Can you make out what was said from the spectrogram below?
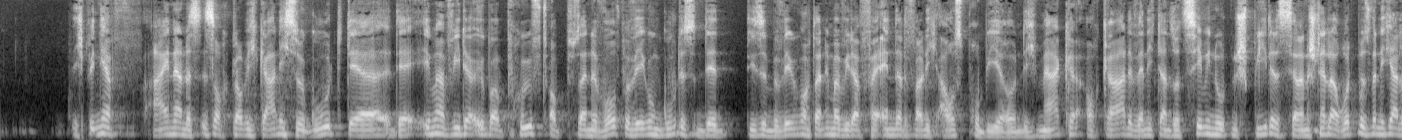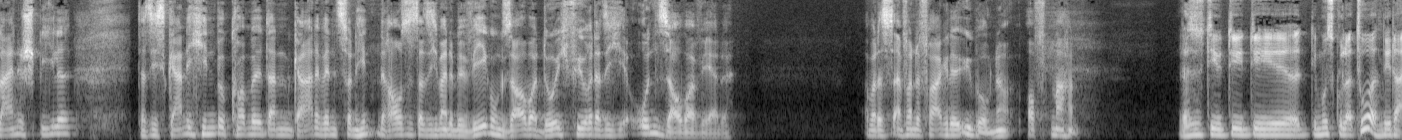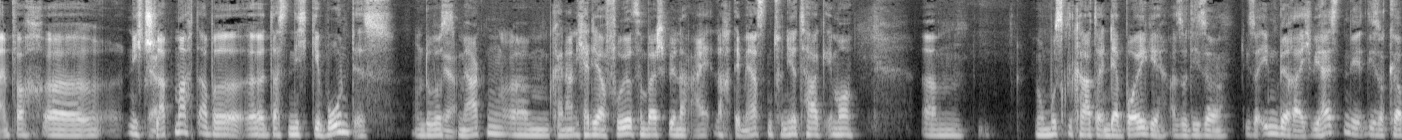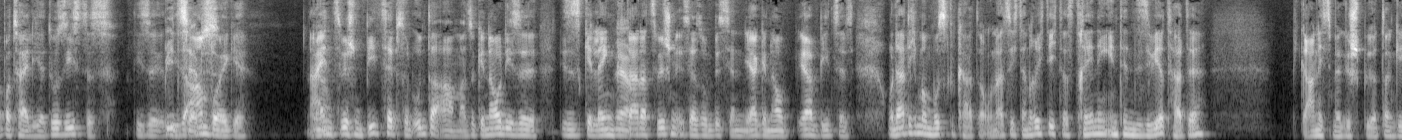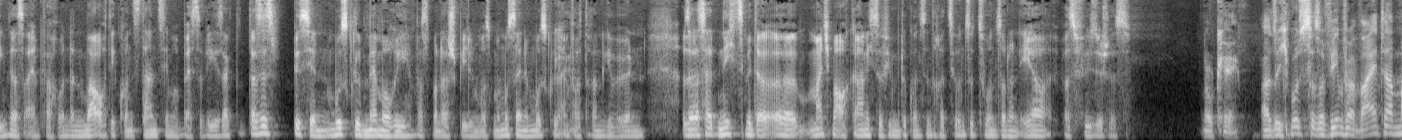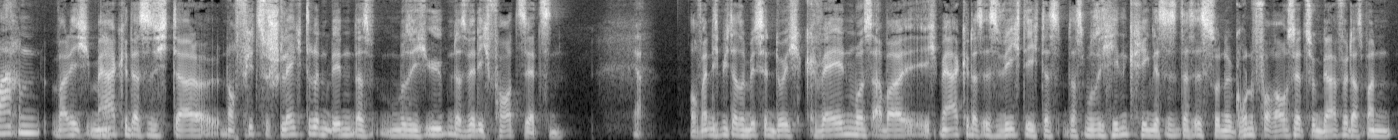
ich bin ja einer, das ist auch, glaube ich, gar nicht so gut, der, der immer wieder überprüft, ob seine Wurfbewegung gut ist und der diese Bewegung auch dann immer wieder verändert, weil ich ausprobiere. Und ich merke auch gerade, wenn ich dann so zehn Minuten spiele, das ist ja ein schneller Rhythmus, wenn ich alleine spiele, dass ich es gar nicht hinbekomme, dann gerade wenn es von hinten raus ist, dass ich meine Bewegung sauber durchführe, dass ich unsauber werde. Aber das ist einfach eine Frage der Übung, ne? Oft machen. Das ist die, die, die, die Muskulatur, die da einfach äh, nicht ja. schlapp macht, aber äh, das nicht gewohnt ist. Und du wirst ja. merken, ähm, keine Ahnung, ich hatte ja früher zum Beispiel nach, nach dem ersten Turniertag immer, ähm, immer Muskelkater in der Beuge, also dieser, dieser Innenbereich. Wie heißt denn die, dieser Körperteil hier? Du siehst es, diese, diese Armbeuge. Nein, ja. zwischen Bizeps und Unterarm, also genau diese, dieses Gelenk, ja. da dazwischen ist ja so ein bisschen, ja genau, ja, Bizeps. Und da hatte ich immer Muskelkater. Und als ich dann richtig das Training intensiviert hatte, gar nichts mehr gespürt. Dann ging das einfach und dann war auch die Konstanz immer besser. Wie gesagt, das ist ein bisschen Muskelmemory, was man da spielen muss. Man muss seine Muskeln einfach dran gewöhnen. Also das hat nichts mit der, äh, manchmal auch gar nicht so viel mit der Konzentration zu tun, sondern eher was Physisches. Okay. Also ich muss das auf jeden Fall weitermachen, weil ich merke, dass ich da noch viel zu schlecht drin bin. Das muss ich üben, das werde ich fortsetzen. Ja. Auch wenn ich mich da so ein bisschen durchquälen muss, aber ich merke, das ist wichtig, das, das muss ich hinkriegen. Das ist, das ist so eine Grundvoraussetzung dafür, dass man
